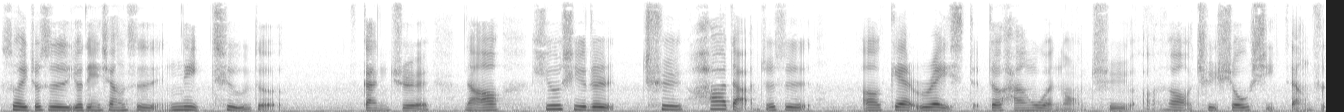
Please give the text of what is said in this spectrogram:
所以就是有点像是 need to 的感觉，然后休息的去哈达就是呃 get rest 的韩文哦，去哦去休息这样子。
